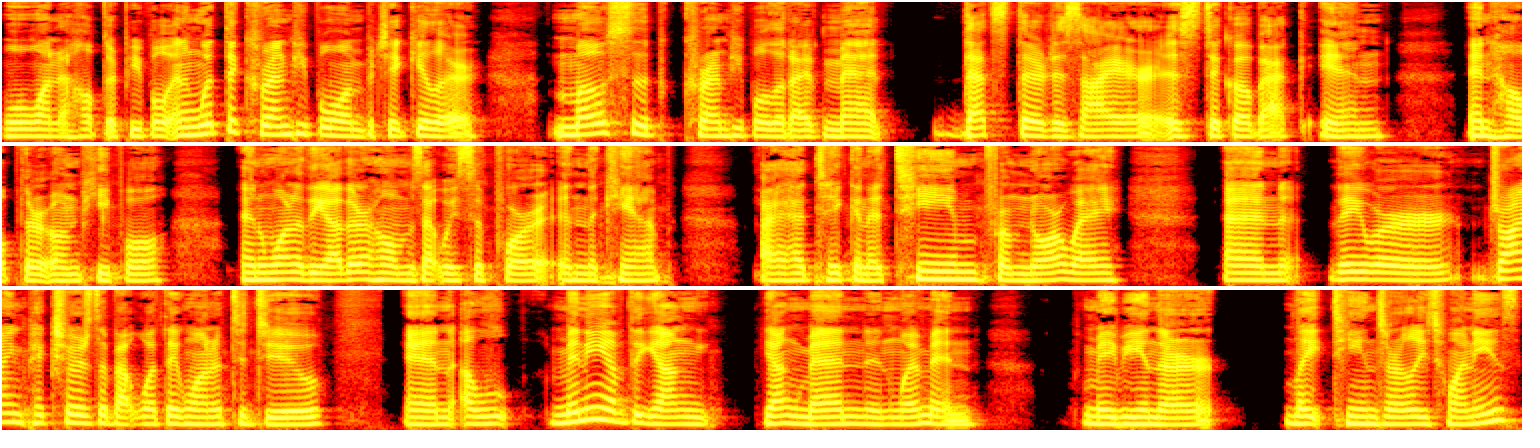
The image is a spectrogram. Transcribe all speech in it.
will want to help their people. And with the Karen people in particular, most of the Karen people that I've met, that's their desire is to go back in and help their own people. And one of the other homes that we support in the camp, I had taken a team from Norway and they were drawing pictures about what they wanted to do. And a, many of the young young men and women, maybe in their late teens, early 20s,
